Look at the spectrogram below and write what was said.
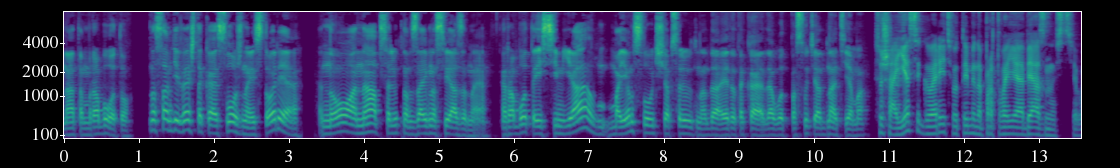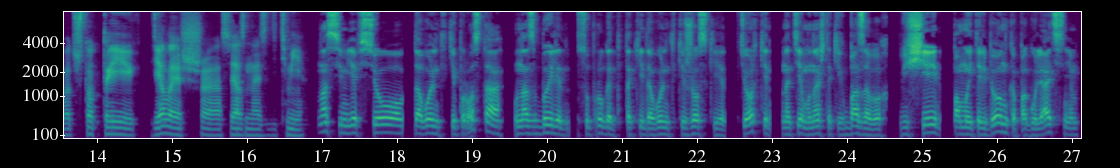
на там работу. На самом деле, знаешь, такая сложная история, но она абсолютно взаимосвязанная. Работа и семья, в моем случае абсолютно, да, это такая, да, вот по сути одна тема. Слушай, а если говорить вот именно про твои обязанности, вот что ты делаешь, э, связанное с детьми? У нас в семье все довольно-таки просто. У нас были супруга такие довольно-таки жесткие терки на тему, знаешь, таких базовых вещей, помыть ребенка, погулять с ним.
